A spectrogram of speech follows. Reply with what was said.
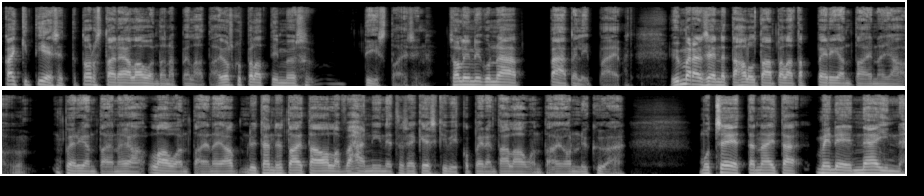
kaikki tiesi, että torstaina ja lauantaina pelataan. Joskus pelattiin myös tiistaisin. Se oli niin kuin nämä pääpelipäivät. Ymmärrän sen, että halutaan pelata perjantaina ja perjantaina ja lauantaina, ja nythän se taitaa olla vähän niin, että se keskiviikko, perjantai, lauantai on nykyään. Mutta se, että näitä menee näin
